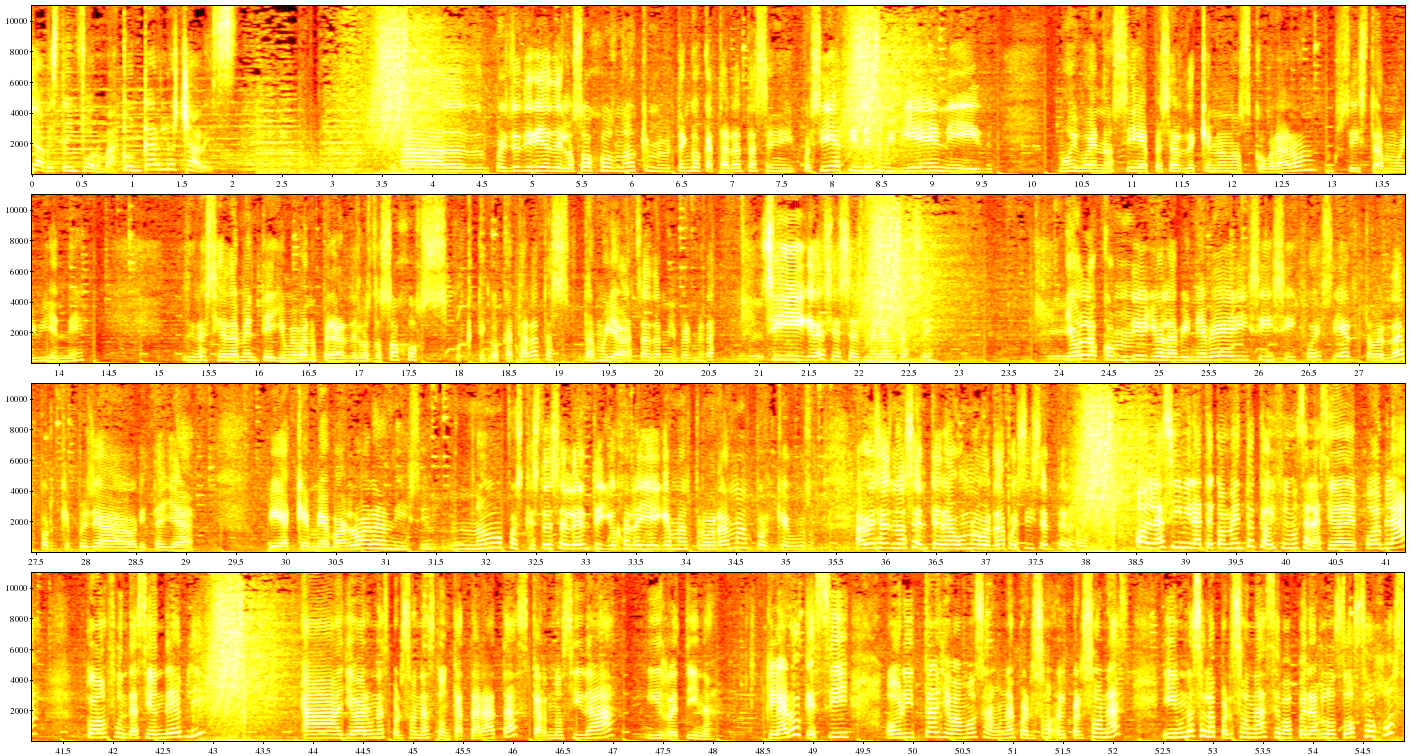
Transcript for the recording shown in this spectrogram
Chávez te informa con Carlos Chávez. Ah, pues yo diría de los ojos, ¿no? Que me tengo cataratas y pues sí atienden muy bien y muy bueno, sí, a pesar de que no nos cobraron, sí está muy bien, ¿eh? Desgraciadamente yo me van a operar de los dos ojos porque tengo cataratas, está muy avanzada mi enfermedad. Sí, gracias a Esmeralda, sí. Yo la comí, yo la vine a ver y sí, sí, fue cierto, ¿verdad? Porque pues ya ahorita ya que me evaluaran y sí. No, pues que esté excelente y ojalá llegue a más programas porque pues, a veces no se entera uno, ¿verdad? Pues sí se entera uno. Hola, sí, mira, te comento que hoy fuimos a la ciudad de Puebla con Fundación Debli a llevar unas personas con cataratas, carnosidad y retina. Claro que sí, ahorita llevamos a una persona, personas y una sola persona se va a operar los dos ojos,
